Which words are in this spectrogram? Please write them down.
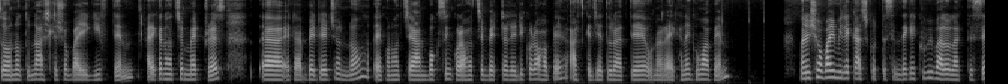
সো নতুন আসলে সবাই গিফট দেন। আর এখানে হচ্ছে ম্যাট্রেস এটা বেডের জন্য। এখন হচ্ছে আনবক্সিং করা হচ্ছে, বেডটা রেডি করা হবে। আজকে যেহেতু রাতে ওনারা এখানে ঘুমাবেন। মানে সবাই মিলে কাজ করতেছেন দেখে খুবই ভালো লাগতেছে।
